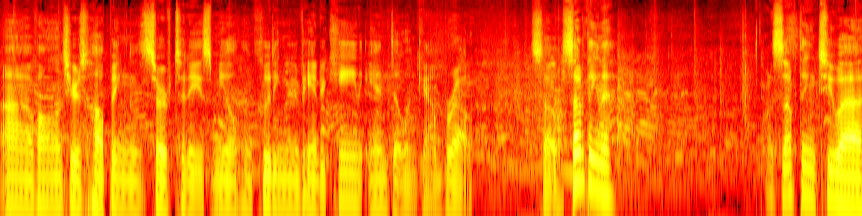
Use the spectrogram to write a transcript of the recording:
uh, volunteers helping serve today's meal, including Evander Kane and Dylan Gambrell. So something to something to uh,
